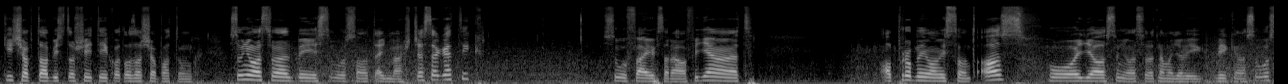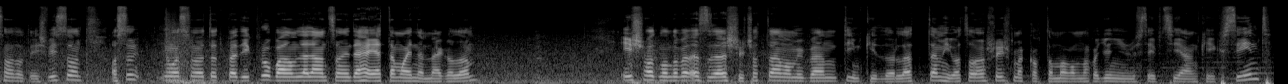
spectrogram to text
kicsapta a biztosítékot, az a csapatunk. Szú 85B és Szú 25 egymást cseszegetik. Szú felhívta rá a figyelmet. A probléma viszont az, hogy a Szú 85 nem adja vég végén a Szú 25 és viszont a Szú 85 pedig próbálom leláncolni, de helyette majdnem megölöm. És hadd mondom el, ez az első csatám, amiben Team Killer lettem, hivatalosra is, megkaptam magamnak a gyönyörű szép ciánkék szint.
